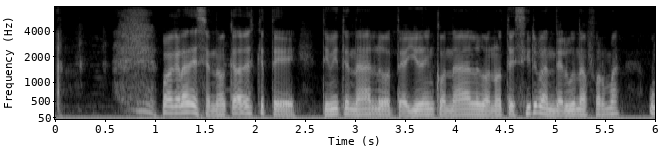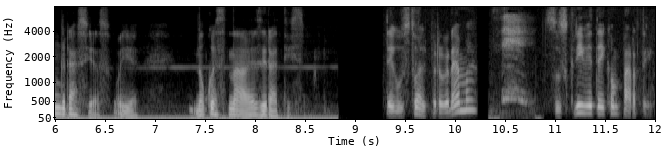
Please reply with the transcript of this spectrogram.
o agradece, ¿no? Cada vez que te, te inviten a algo, te ayuden con algo, no te sirvan de alguna forma, un gracias. Oye, no cuesta nada, es gratis. ¿Te gustó el programa? Sí. Suscríbete y comparte.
